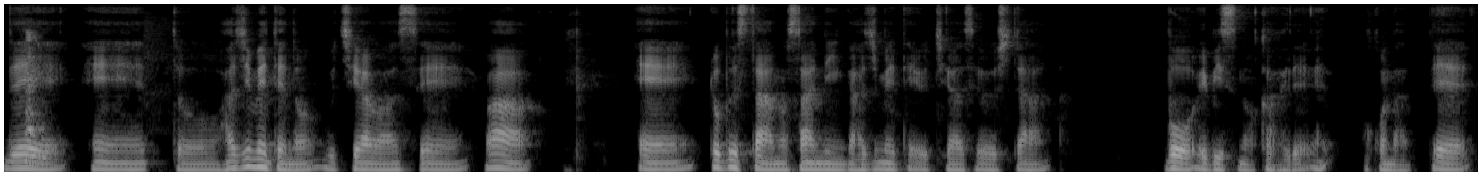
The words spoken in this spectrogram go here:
で、はい。えーっと、初めての打ち合わせは、えーロブスターの3人が初めて打ち合わせをした某恵比寿のカフェで行って、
